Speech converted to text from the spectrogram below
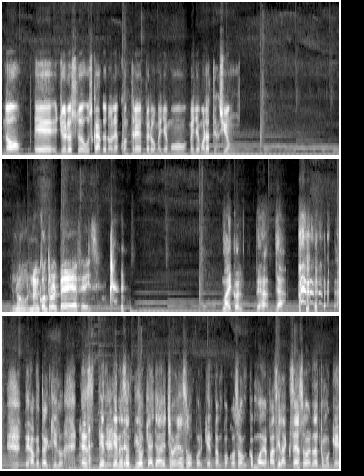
No, eh, yo lo estuve buscando, no lo encontré, pero me llamó, me llamó la atención. No, no encontró el PDF, dice. Michael, deja, ya, Déjame tranquilo. tiene, sentido que haya hecho eso, porque tampoco son como de fácil acceso, ¿verdad? Como que,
